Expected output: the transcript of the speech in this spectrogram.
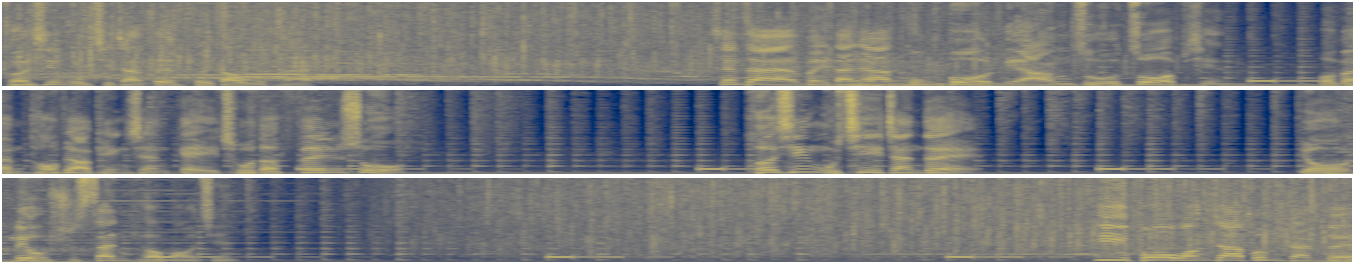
核心武器战队回到舞台。现在为大家公布两组作品，我们投票评审给出的分数。核心武器战队有六十三条毛巾，一波王家蹦战队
